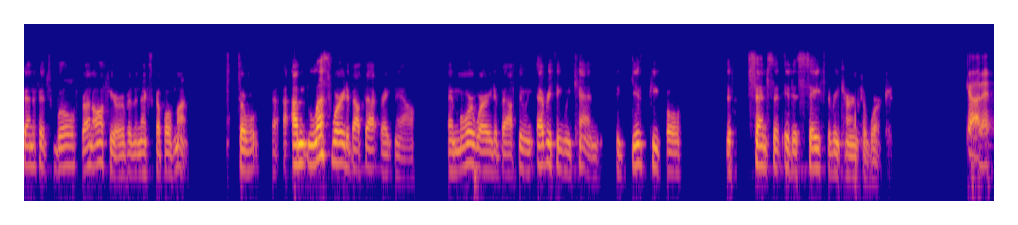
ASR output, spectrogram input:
benefits will run off here over the next couple of months. So I'm less worried about that right now and more worried about doing everything we can to give people the sense that it is safe to return to work. Got it.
